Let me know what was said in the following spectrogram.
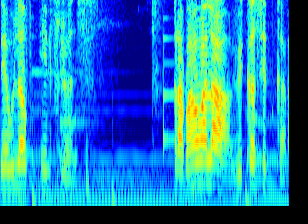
डेव्हलप इन्फ्लुएन्स. प्रभावाला विकसित करा.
